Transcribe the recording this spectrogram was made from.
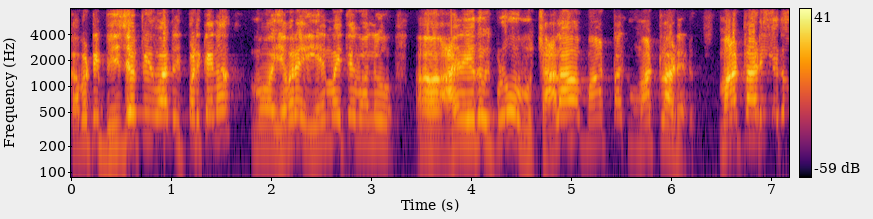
కాబట్టి బీజేపీ వాళ్ళు ఇప్పటికైనా ఎవరై ఏమైతే వాళ్ళు ఆయన ఏదో ఇప్పుడు చాలా మాట్లా మాట్లాడాడు. మాట్లాడి ఏదో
